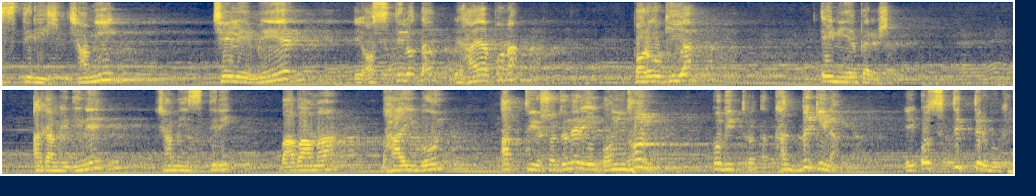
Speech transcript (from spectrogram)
স্ত্রী, স্বামী, ছেলে, মেয়ের এই অস্থিরতা বেহায়াপনা পরকিয়া, এই নিয়ে পেরেশান। আগামী দিনে স্বামী, স্ত্রী, বাবা মা, ভাই, বোন, আত্মীয় স্বজনের এই বন্ধন পবিত্রতা থাকবে কিনা, এই অস্তিত্বের মুখে।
